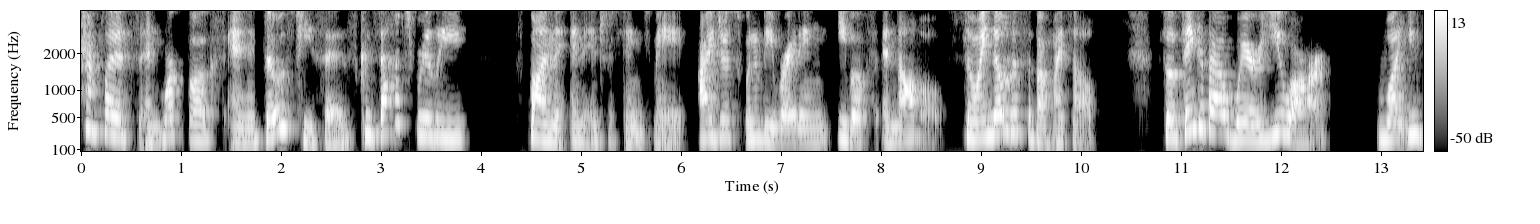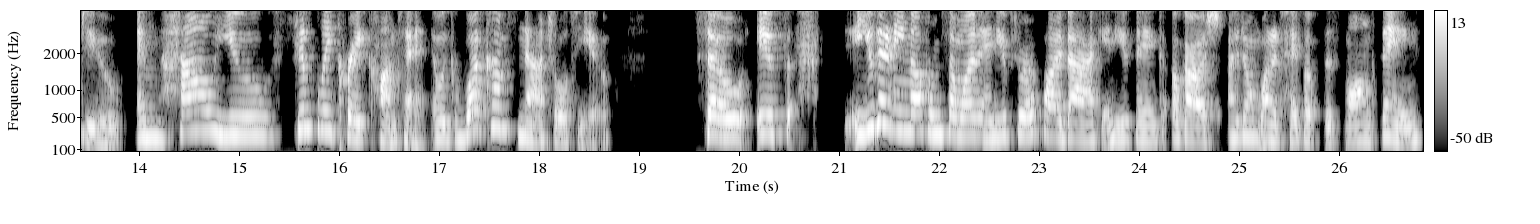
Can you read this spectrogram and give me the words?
templates and workbooks and those pieces because that's really fun and interesting to me. I just wouldn't be writing ebooks and novels. So i know this about myself. So think about where you are, what you do, and how you simply create content and like what comes natural to you. So if you get an email from someone and you have to reply back and you think, oh gosh, I don't want to type up this long thing.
